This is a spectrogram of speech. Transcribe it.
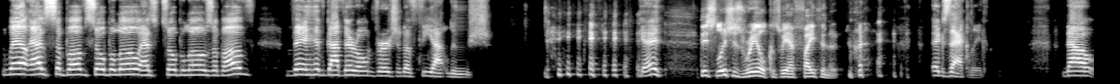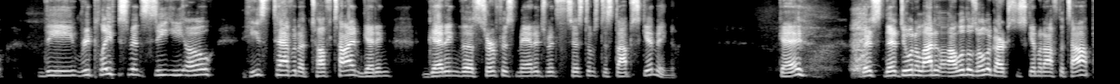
Well, as above, so below, as so below is above. They have got their own version of fiat loosh. Okay. this loosh is real because we have faith in it. Exactly. Now, the replacement CEO, he's having a tough time getting getting the surface management systems to stop skimming. Okay. They're, they're doing a lot of all of those oligarchs skimming off the top.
